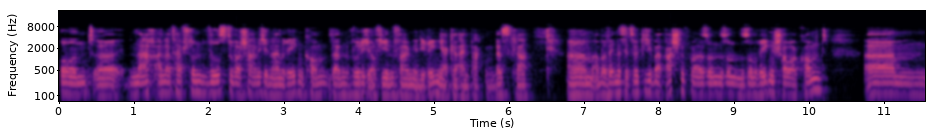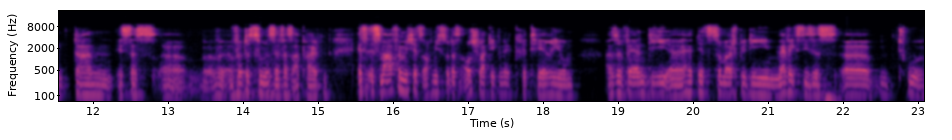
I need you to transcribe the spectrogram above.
und äh, nach anderthalb Stunden wirst du wahrscheinlich in einen Regen kommen, dann würde ich auf jeden Fall mir die Regenjacke einpacken, das ist klar. Ähm, aber wenn es jetzt wirklich überraschend mal so ein, so ein, so ein Regenschauer kommt, ähm, dann ist das, äh, wird es zumindest etwas abhalten. Es, es war für mich jetzt auch nicht so das ausschlaggebende Kriterium. Also wären die, äh, hätten jetzt zum Beispiel die Mavics dieses äh, Tool,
